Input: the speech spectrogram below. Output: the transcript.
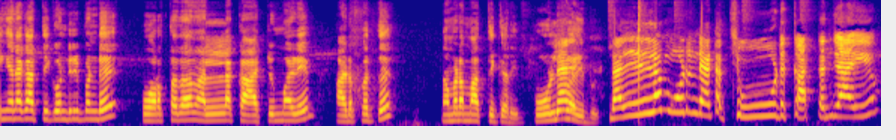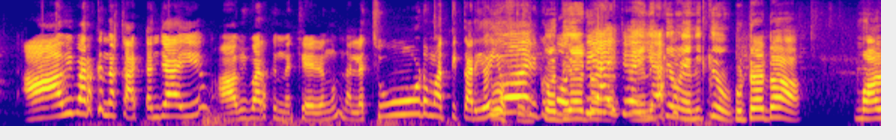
ഇങ്ങനെ കത്തിക്കൊണ്ടിരിപ്പുണ്ട്. പുറത്തതാ നല്ല കാറ്റും മഴയും. അടുപ്പത്ത് നമ്മുടെ മത്തിക്കറി പൊളി വൈബ്. നല്ല മൂടുണ്ട് കേട്ടോ. ചൂട് കട്ടൻ ചായയും ആവി പറക്കുന്ന കട്ടൻ ചായയും ആവി പറക്കുന്ന കിഴങ്ങും നല്ല ചൂട് മത്തിക്കറി. അയ്യോ എനിക്ക്. എനിക്കും കുട്ടേട്ടാ മഴ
